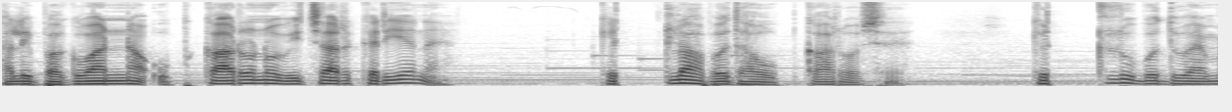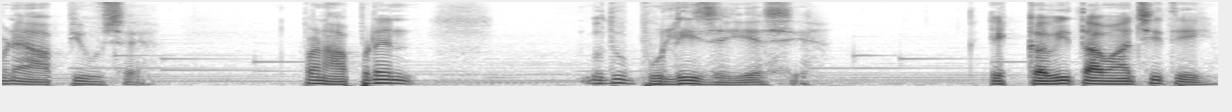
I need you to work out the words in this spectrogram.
ખાલી ભગવાનના ઉપકારોનો વિચાર કરીએ ને, કેટલા બધા ઉપકારો છે. કેટલું બધું એમણે આપ્યું છે. પણ આપણે બધું ભૂલી જઈએ છીએ. એક કવિતા વાંચી હતી.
